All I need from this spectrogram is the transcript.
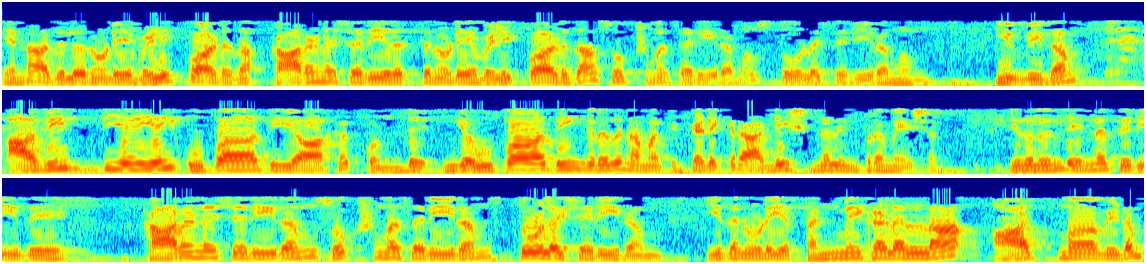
ஏன்னா அதிலனுடைய வெளிப்பாடு தான் காரண சரீரத்தினுடைய வெளிப்பாடு தான் சூக்ம சரீரமும் ஸ்தூல சரீரமும். இவ்விதம் அவித்தியை உபாதியாக கொண்டு இங்க உபாதிங்கிறது நமக்கு கிடைக்கிற அடிஷனல் இன்ஃபர்மேஷன் இதுல இருந்து என்ன தெரியுது? காரண சரீரம் சூக்ம சரீரம் ஸ்தூல சரீரம் இதனுடைய தன்மைகளெல்லாம் ஆத்மாவிடம்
